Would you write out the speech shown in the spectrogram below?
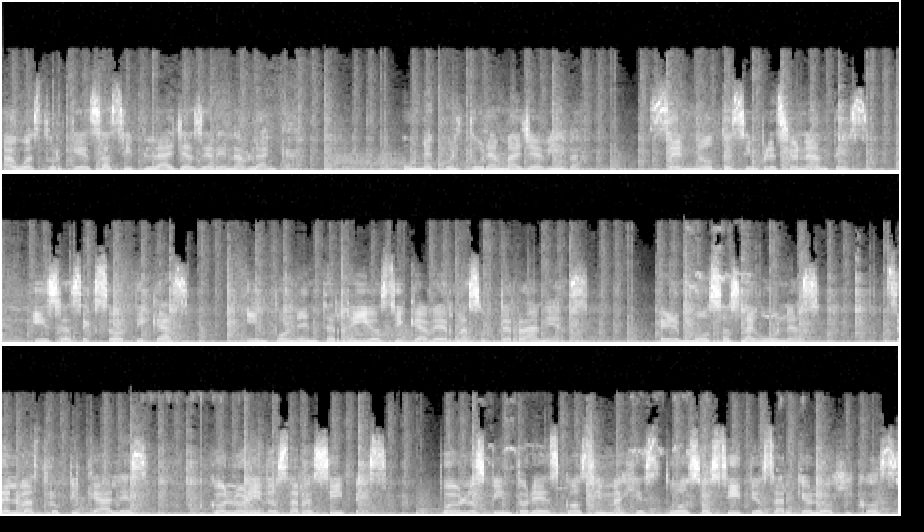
aguas turquesas y playas de arena blanca. Una cultura maya viva, cenotes impresionantes, islas exóticas, imponentes ríos y cavernas subterráneas, hermosas lagunas, selvas tropicales, coloridos arrecifes, pueblos pintorescos y majestuosos sitios arqueológicos.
